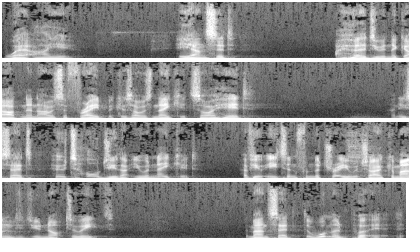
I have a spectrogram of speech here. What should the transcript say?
where are you? He answered, I heard you in the garden, and I was afraid because I was naked, so I hid. And he said, Who told you that you were naked? Have you eaten from the tree which I commanded you not to eat? The man said, The woman put it,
